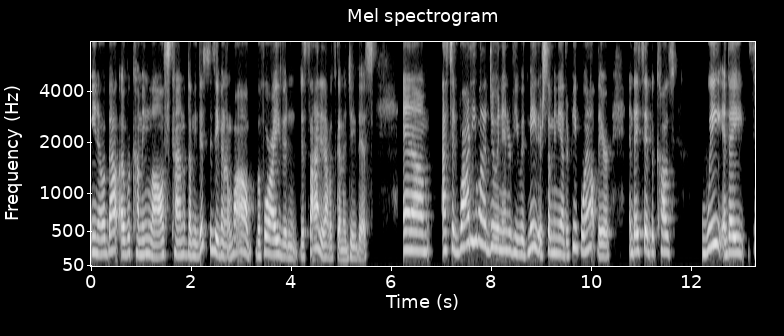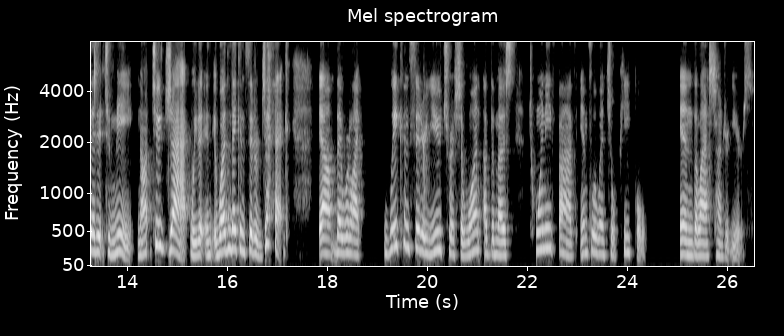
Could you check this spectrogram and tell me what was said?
you know, about overcoming loss. Kind of, I mean, this is even a while before I even decided I was going to do this. And um, I said, Why do you want to do an interview with me? There's so many other people out there. And they said, Because we, and they said it to me, not to Jack. We didn't, it wasn't they considered Jack. Uh, they were like, We consider you, Trisha, one of the most 25 influential people in the last hundred years.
